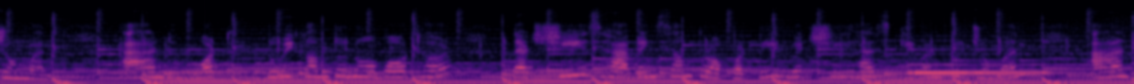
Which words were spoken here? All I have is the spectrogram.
Juman. And what do we come to know about her? That she is having some property which she has given to Juman, and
